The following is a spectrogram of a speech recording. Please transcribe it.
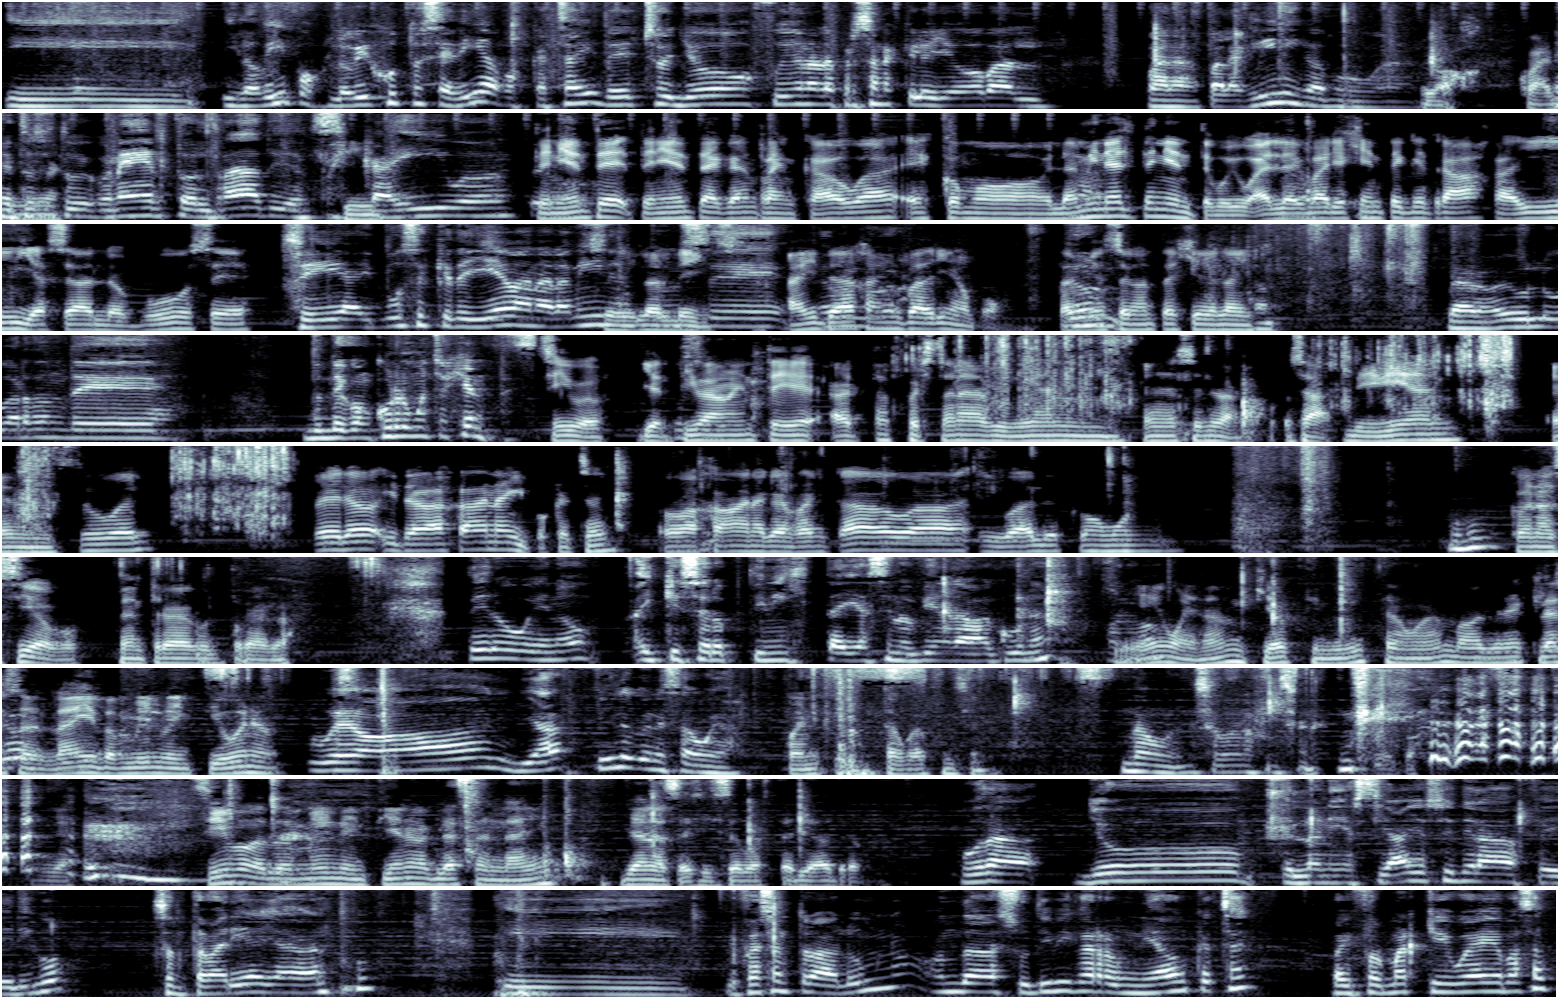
Y, y lo vi, pues, lo vi justo ese día, pues, ¿cachai? De hecho, yo fui una de las personas que lo llevó pa'l- para, para la clínica, pues, weón. Entonces estuve con él todo el rato y después Sí. caí, weón. pero- Teniente, teniente acá en Rancagua es como la mina del teniente, pues igual hay varias gente que trabaja ahí, ya sea en los buses, Sí, hay buses que te llevan a la mina. sí, los entonces, links. Ahí trabaja un mi lugar- padrino, pues. También un- se contagió de la. Claro, es un lugar donde, donde concurre mucha gente. Sí, pues. Y antiguamente hartas personas vivían en ese lugar. O sea, vivían en Sewell, Pero, y trabajaban ahí, pues, ¿cachai? O bajaban acá en Rancagua, igual es como muy conocido, pues, dentro de la cultura acá. Pero bueno, hay que ser optimista, ya se nos viene la vacuna. ¿o Sí, no? bueno, qué optimista, weón. Vamos a tener clase Qué online 2021. Weón, ya filo con esa wea. Bueno, esta weá funciona. No, weón, esa wea no funciona. Ya. Sí, pues 2021 clase online. Ya no sé si se postaría otro. Puta, yo en la universidad, yo soy de la Federico, Santa María ya de Alto, y, y fue a centro de alumnos, onda su típica reunión, ¿cachai? Para informar qué iba a pasar.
